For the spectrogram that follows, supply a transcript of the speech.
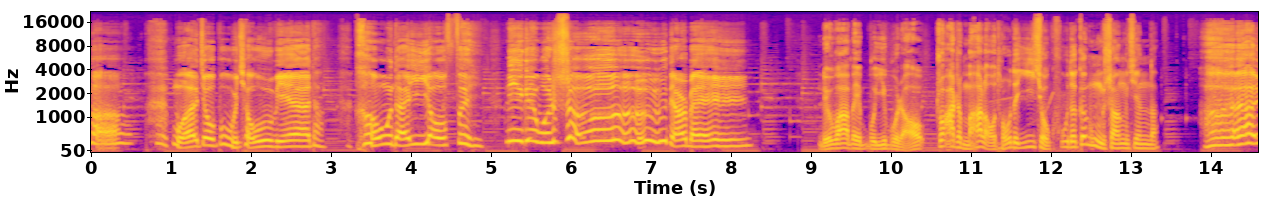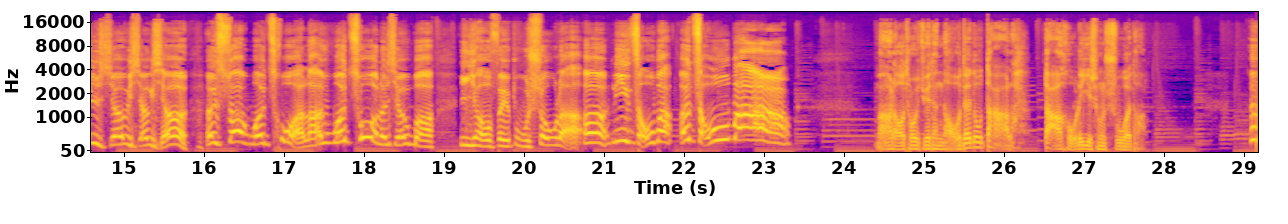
吗？我就不求别的，好歹医药费你给我省点呗。刘阿贝不依不饶，抓着马老头的衣袖，哭得更伤心了。哎，行行行，算我错了，我错了，行不？医药费不收了啊！你走吧，啊，走吧！马老头觉得脑袋都大了，大吼了一声，说道：“哎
